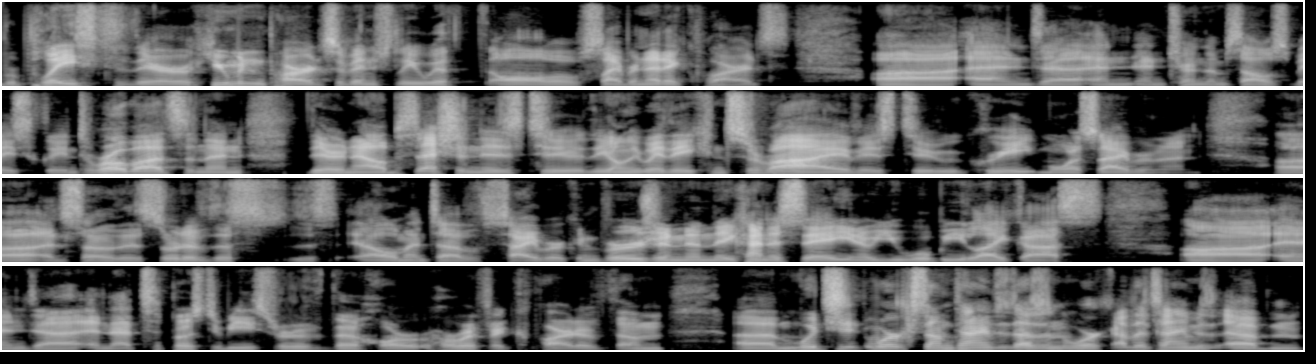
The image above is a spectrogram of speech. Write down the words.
replaced their human parts eventually with all cybernetic parts. uh, and uh, and and turn themselves basically into robots. And then their now obsession is to the only way they can survive is to create more Cybermen. Uh, and so there's sort of this this element of cyber conversion, and they kind of say, you know, you will be like us. Uh, and uh, and that's supposed to be sort of the hor- horrific part of them, um, which it works sometimes. It doesn't work other times. Um,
